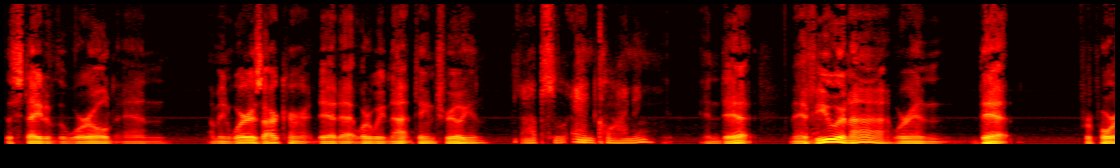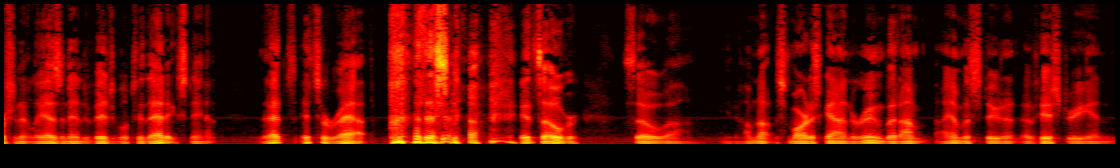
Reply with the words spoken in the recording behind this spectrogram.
the state of the world, and I mean, where is our current debt at? What are we, 19 trillion? Absolutely, and climbing in debt. Now, if you and I were in debt proportionately as an individual to that extent, that's it's a wrap. that's not, it's over. So, uh, I'm not the smartest guy in the room, but I'm I am a student of history and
